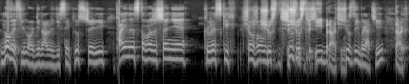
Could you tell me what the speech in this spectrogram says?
nowy film oryginalny Disney+, Plus, czyli Tajne Stowarzyszenie Królewskich Książąt... Sióstr, sióstr i braci. Sióstr i braci. Tak,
